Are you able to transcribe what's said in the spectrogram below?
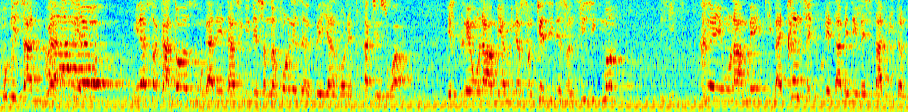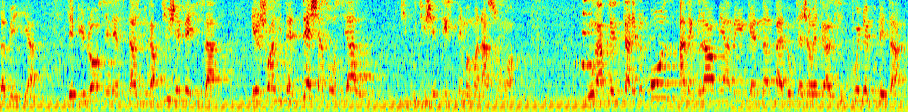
pou ki sa nou gratise 1914 nou gade Etats-Unis desan nan fond rezerv peyal konen tout aksessoar. El kreyon l'armè en 1915 desan fizikman, li kreyon l'armè ki bay 35 kou d'Etat mette l'estabilite an da peyi Depi lor se les Etats-Unis kap dije peyi sa, el chwazi de deche sosyal ki pou dije destine mamanasyon an. Nou rappele nou kadeve 11 avèk l'armè Ameriken nan bay Dr. Jean-Bertrand premier kou d'Etat.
